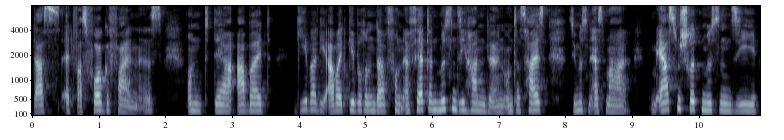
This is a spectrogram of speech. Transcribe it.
dass etwas vorgefallen ist und der Arbeitgeber, die Arbeitgeberin davon erfährt, dann müssen sie handeln. Und das heißt, sie müssen erstmal im ersten Schritt müssen sie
